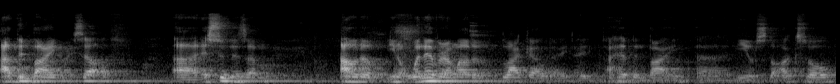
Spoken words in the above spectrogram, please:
I've been buying myself. Uh, as soon as I'm out of, you know, whenever I'm out of blackout, I, I, I have been buying uh, Neo stock. So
